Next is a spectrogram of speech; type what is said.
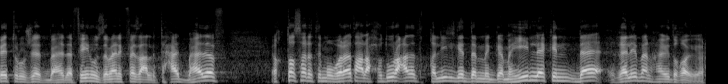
بتروجيت بهدفين والزمالك فاز على الاتحاد بهدف. اقتصرت المباريات على حضور عدد قليل جدا من الجماهير لكن ده غالبا هيتغير.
